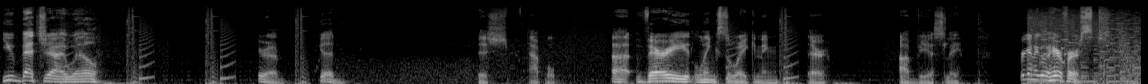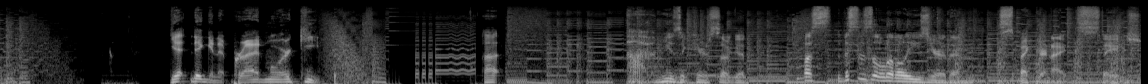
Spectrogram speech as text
You betcha I will. You're a good fish apple. Uh, very Link's Awakening there, obviously. We're gonna go here first. Get digging at Pridemoor Keep. Uh, ah, the music here is so good. Plus, this is a little easier than Spectre Knight's stage.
